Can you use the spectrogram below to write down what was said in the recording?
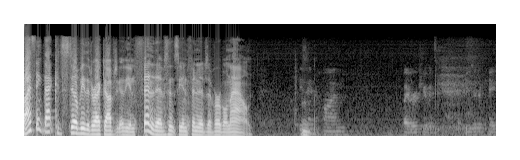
I think that could still be the direct object of the infinitive since the infinitive is a verbal noun. Isn't Han, by virtue of its accusative case,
